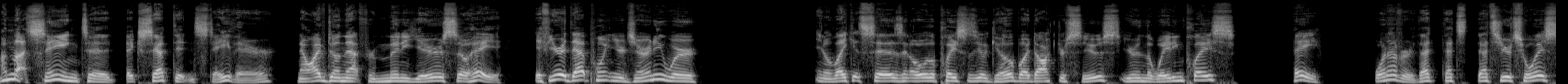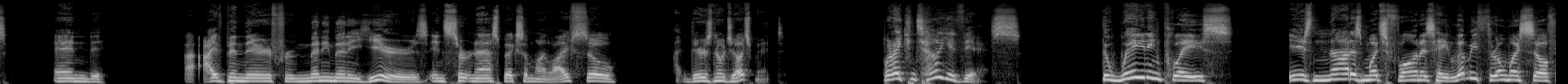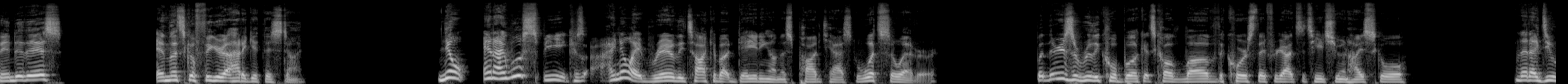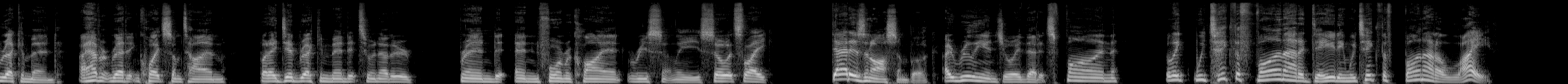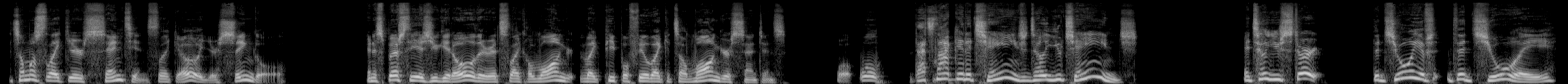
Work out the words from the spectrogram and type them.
I'm not saying to accept it and stay there. Now, I've done that for many years. So, hey, if you're at that point in your journey where, you know, like it says in Oh, the Places You'll Go by Dr. Seuss, you're in the waiting place. Hey, whatever. That that's that's your choice. And I've been there for many, many years in certain aspects of my life. So there's no judgment. But I can tell you this the waiting place is not as much fun as, hey, let me throw myself into this and let's go figure out how to get this done. No, and I will speak because I know I rarely talk about dating on this podcast whatsoever. But there is a really cool book. It's called Love, the course they forgot to teach you in high school, that I do recommend. I haven't read it in quite some time, but I did recommend it to another friend and former client recently. So it's like, that is an awesome book. I really enjoyed that. It's fun. But like, we take the fun out of dating, we take the fun out of life. It's almost like your sentence, like, oh, you're single. And especially as you get older, it's like a longer, like people feel like it's a longer sentence. Well, well, that's not going to change until you change. Until you start the joy of the joy,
